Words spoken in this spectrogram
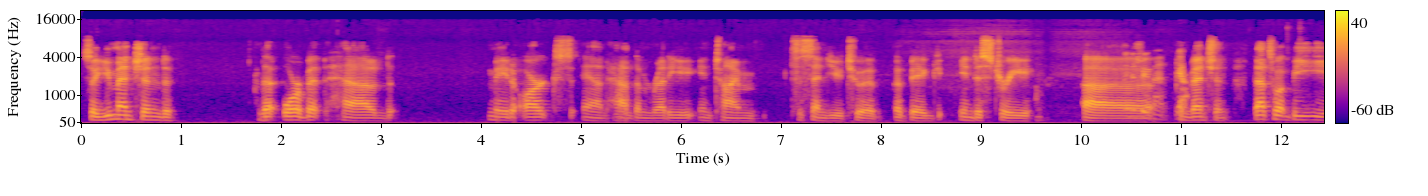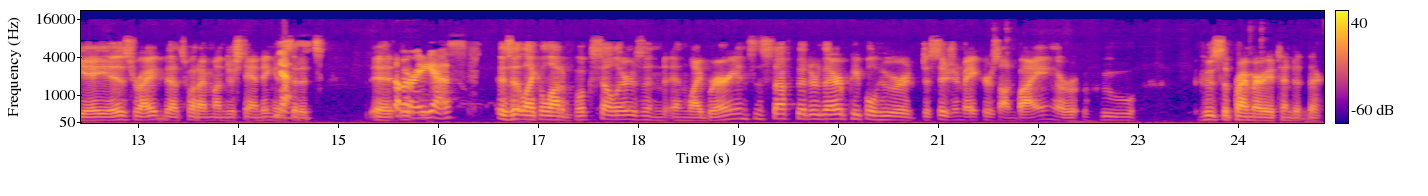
So you mentioned that Orbit had made arcs and had them ready in time to send you to a, a big industry, uh, industry event, convention. Yeah. That's what BEA is, right? That's what I'm understanding is yes. that it's. It, Sorry, it, yes. Is it like a lot of booksellers and, and librarians and stuff that are there? People who are decision makers on buying, or who who's the primary attendant there?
